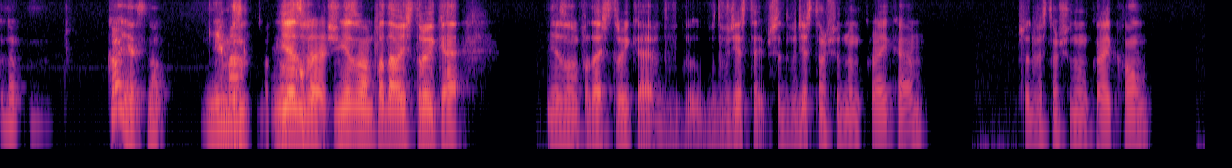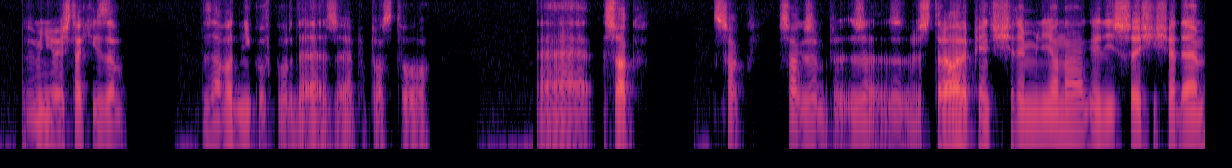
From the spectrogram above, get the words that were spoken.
No, koniec, no. Nie ma. Niezłe, niezłą podałeś trójkę. Niezłą podałeś trójkę w 20, przed 27 kolejkę przed 27 kolejką wymieniłeś takich za, zawodników, kurde, że po prostu e, szok. Szok. Szok, że, że, że Traore 5,7 miliona, Grealish 6,7,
